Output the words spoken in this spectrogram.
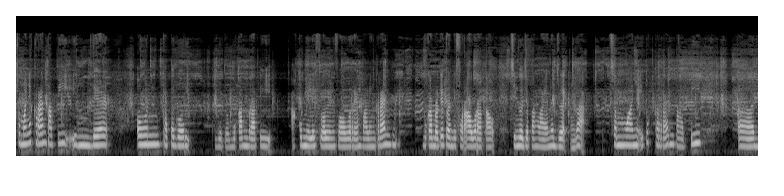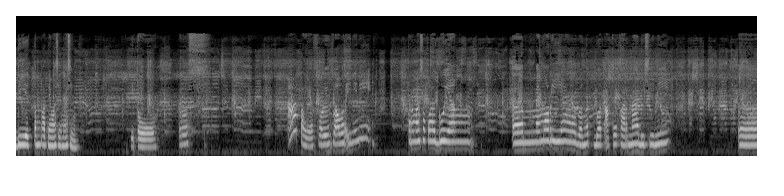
Semuanya keren tapi in their own kategori gitu. Bukan berarti aku milih Flowing Flower yang paling keren. Bukan berarti 24 hour atau single Jepang lainnya jelek enggak. Semuanya itu keren tapi uh, di tempatnya masing-masing. Gitu. Terus apa ya? Falling Flower ini nih termasuk lagu yang um, memorial banget buat aku karena di sini uh,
